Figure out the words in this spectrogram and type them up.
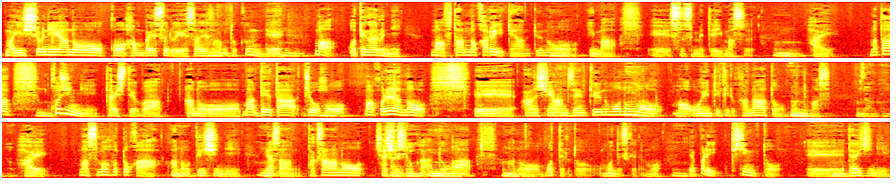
まあ、一緒にあのこう販売する餌屋さんと組んで、まあ、お手軽に、まあ、負担の軽い提案というのを今、えー、進めています。はい。また、個人に対しては、あのまあ、データ、情報、まあ、これらの、えー、安心安全というものも、まあ、応援できるかなと思ってます。なるほど。はい。まあ、スマホとかあの PC に皆さんたくさんあの写真とか動画、あの持ってると思うんですけども、やっぱりきちんと、えー大事に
